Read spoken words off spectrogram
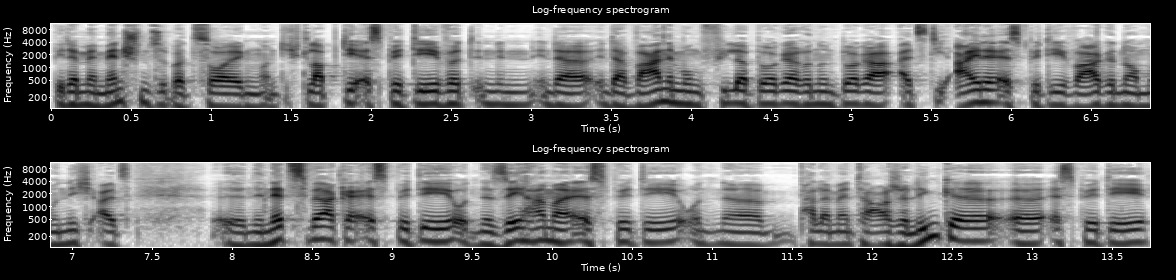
wieder mehr Menschen zu überzeugen. Und ich glaube, die SPD wird in, den, in, der, in der Wahrnehmung vieler Bürgerinnen und Bürger als die eine SPD wahrgenommen und nicht als äh, eine Netzwerker-SPD und eine Seeheimer-SPD und eine parlamentarische linke äh, SPD.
